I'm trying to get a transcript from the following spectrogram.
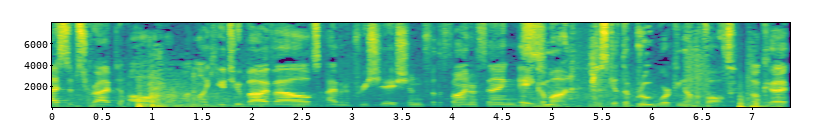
I subscribe to all of them. Unlike you two bivalves, I have an appreciation for the finer things. Hey, come on. Just get the brute working on the vault. Okay.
